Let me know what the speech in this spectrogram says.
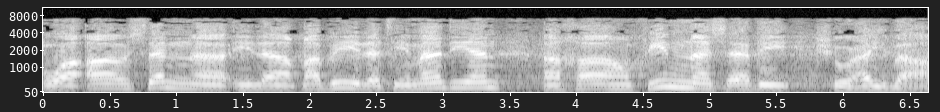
وأرسلنا إلى قبيلة مدين أخاهم في النسب شعيبا.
